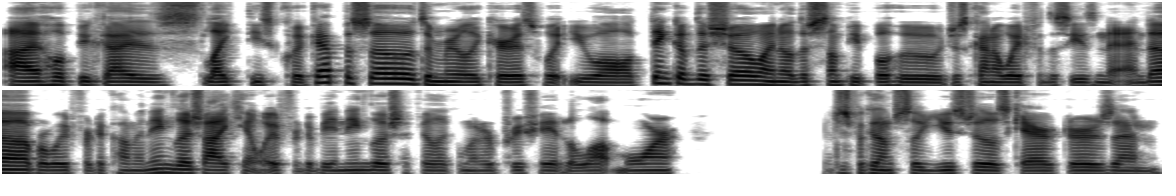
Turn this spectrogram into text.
I hope you guys like these quick episodes. I'm really curious what you all think of the show. I know there's some people who just kind of wait for the season to end up or wait for it to come in English. I can't wait for it to be in English. I feel like I'm going to appreciate it a lot more just because I'm so used to those characters and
